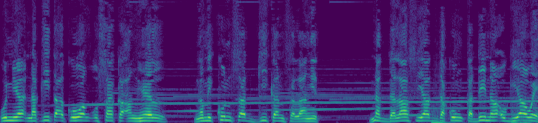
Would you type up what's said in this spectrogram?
Unya nakita ako ang usa ka anghel nga mikunsad gikan sa langit. Nagdala siya dakong kadina og yawe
